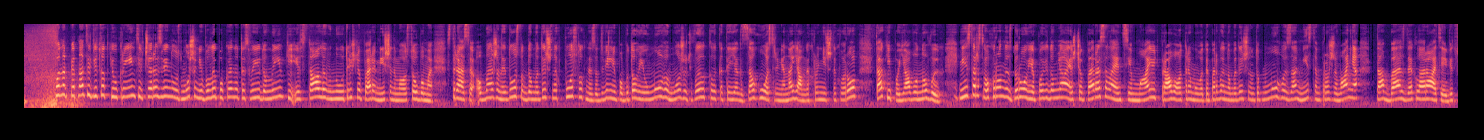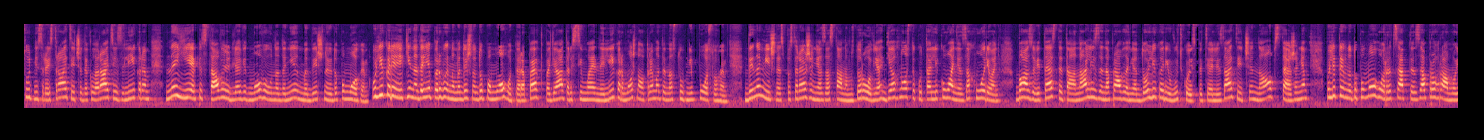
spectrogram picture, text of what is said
Понад 15% українців через війну змушені були покинути свої домівки і стали внутрішньо переміщеними особами. Стреси, обмежений доступ до медичних послуг, незадовільні побутові умови можуть викликати як загострення наявних хронічних хвороб, так і появу нових. Міністерство охорони здоров'я повідомляє, що переселенці мають право отримувати первинну медичну допомогу за місцем проживання та без декларації. Відсутність реєстрації чи декларації з лікарем не є підставою для відмови у наданні медичної допомоги. У лікаря, який надає первинну медичну допомогу, терапевт, педіатр, сімейний лікар можна отримати наступні послуги: динамічне спостереження за станом здоров'я, діагностику та лікування захворювань, базові тести та аналізи, направлення до лікарів вузької спеціалізації чи на обстеження, політивну допомогу, рецепти за програмою,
